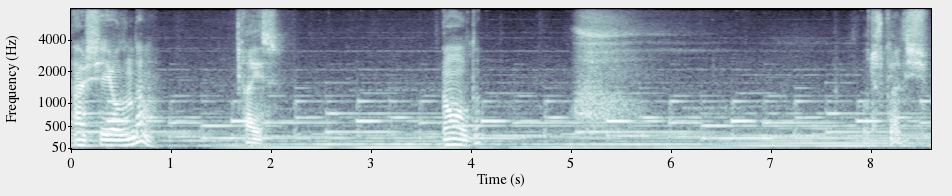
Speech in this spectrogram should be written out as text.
Her şey yolunda mı? Hayır. Ne oldu? Otur kardeşim.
